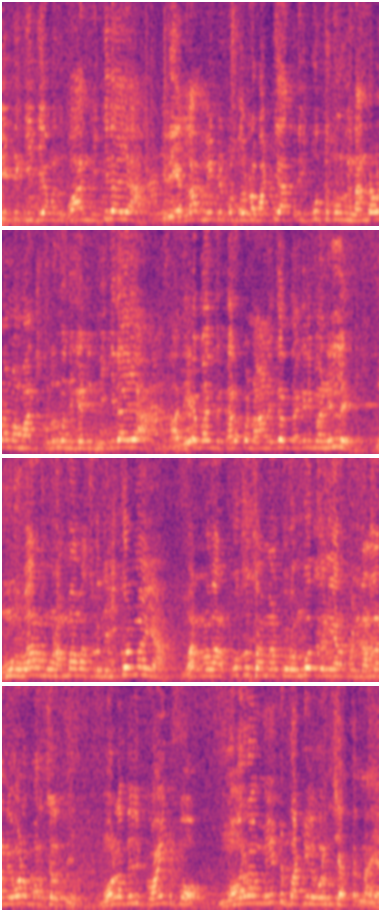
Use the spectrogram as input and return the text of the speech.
ஈட்டு கீட்டியா வந்து பாரு நிக்குதாயா? இதையெல்லாம் மீட்டு கொடுத்துடுற வட்டி அத்தனை பூத்து கொடுங்க நந்தவனமா மாத்தி கொடுன்னு வந்து கேட்டு நிக்கிறாயா அதே மாதிரி இந்த கருப்பை நானுக்கு தகிரிமா நில்லு. மூணு வாரம் மூணு அம்மாவாசை வந்து நிக்கணுமாய்யா வர்ற வாரம் பூச கூட ஒன்பது கணி பண்ணி நல்ல நல்லெண்ணையோட முறை செலுத்தி. முறை திருப்பி வாங்கிட்டு போ. முறை மீட்டு பட்டியல கொண்டு சேர்த்தனாயா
